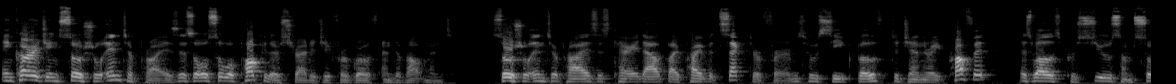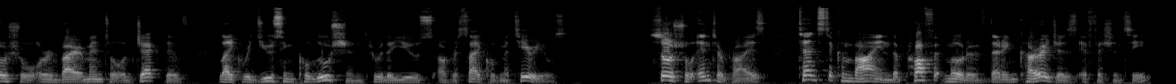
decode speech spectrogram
Encouraging social enterprise is also a popular strategy for growth and development. Social enterprise is carried out by private sector firms who seek both to generate profit as well as pursue some social or environmental objective like reducing pollution through the use of recycled materials. Social enterprise tends to combine the profit motive that encourages efficiency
